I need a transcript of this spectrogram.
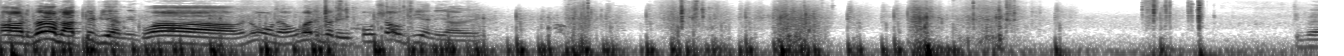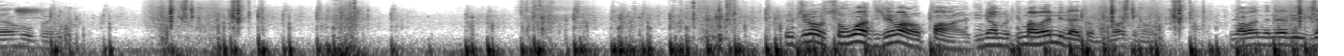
အာဒီဘက်ကလာပြစ်ပြန်ပြီကွာမင်းတို့ကလည်းဟိုဘက်ဒီဘက်တွေပုံလျှောက်ပြစ်နေရပဲဒီဘက်ဟုတ်ပဲဒီကျွန်တော်ဆုံးကဒီထဲမှာတော့ပါတယ်ဒီနာဒီမှာပဲနေလိုက်တော့မယ်เนาะ ကျွန်တော်ဒီမှာပဲနည်းနည်းလေးရ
